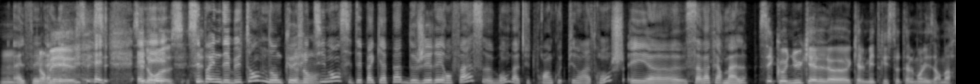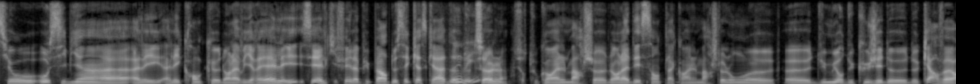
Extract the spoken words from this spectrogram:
Hmm. Elle fait. Non, mais c'est pas une débutante, donc effectivement, si t'es pas capable de gérer en face, bon, bah tu te prends un coup de pied dans la tronche et euh, ça va faire mal. C'est connu qu'elle euh, maîtrise totalement les arts martiaux aussi bien à, l'écran que dans la vie réelle et c'est elle qui fait la plupart de ses cascades toute seule, surtout quand elle marche euh, dans la descente là quand elle marche le long du mur du QG de, de Carver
